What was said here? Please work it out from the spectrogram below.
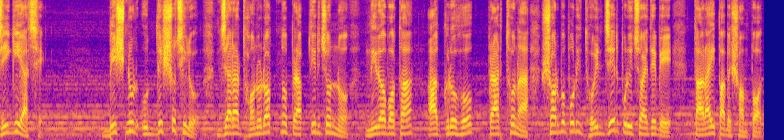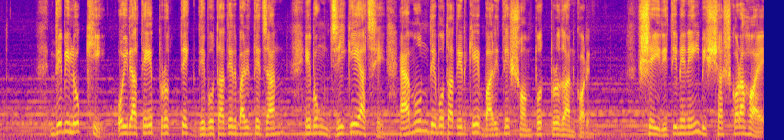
জেগে আছে। বিষ্ণুর উদ্দেশ্য ছিল যারা ধনরত্ন প্রাপ্তির জন্য নীরবতা, আগ্রহ, প্রার্থনা, সর্বোপরি ধৈর্যের পরিচয় দেবে, তারাই পাবে সম্পদ। দেবী লক্ষ্মী ওই রাতে প্রত্যেক দেবতাদের বাড়িতে যান এবং জেগে আছে এমন দেবতাদেরকে বাড়িতে সম্পদ প্রদান করেন। সেই রীতি মেনেই বিশ্বাস করা হয়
